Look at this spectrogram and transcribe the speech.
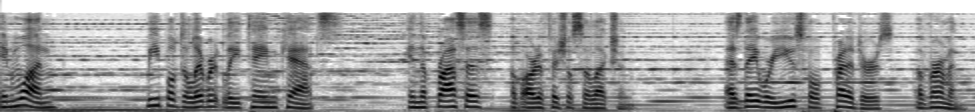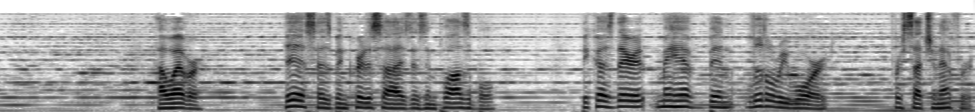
In one, people deliberately tame cats in the process of artificial selection, as they were useful predators of vermin. However, this has been criticized as implausible because there may have been little reward for such an effort.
